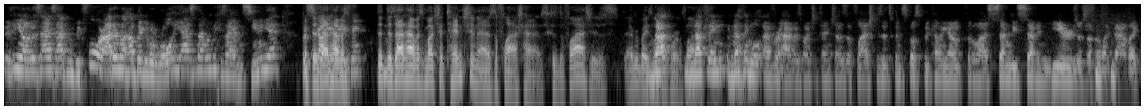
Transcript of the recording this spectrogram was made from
you know, this has happened before. I don't know how big of a role he has in that movie because I haven't seen it yet. But does Scotty, that have as, think? th- does that have as much attention as the Flash has? Because the Flash is everybody's looking for the Flash. nothing, nothing will ever have as much attention as the Flash because it's been supposed to be coming out for the last seventy-seven years or something like that. Like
